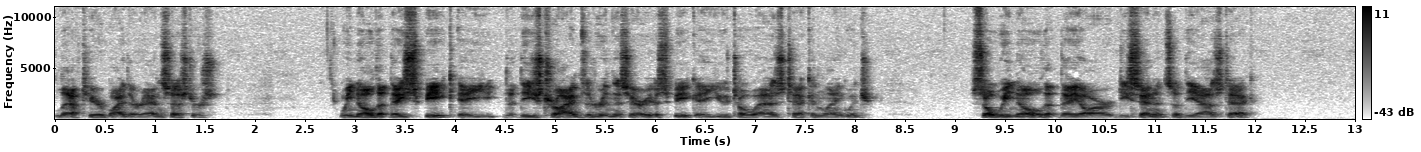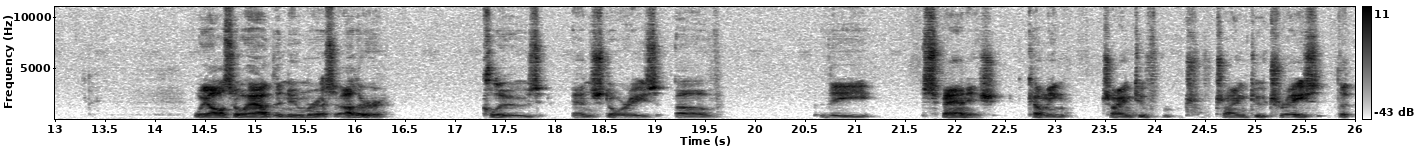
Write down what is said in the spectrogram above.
left here by their ancestors. We know that they speak a that these tribes that are in this area speak a Uto-Aztecan language. So we know that they are descendants of the Aztec. We also have the numerous other clues and stories of the Spanish coming, trying to trying to trace the,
